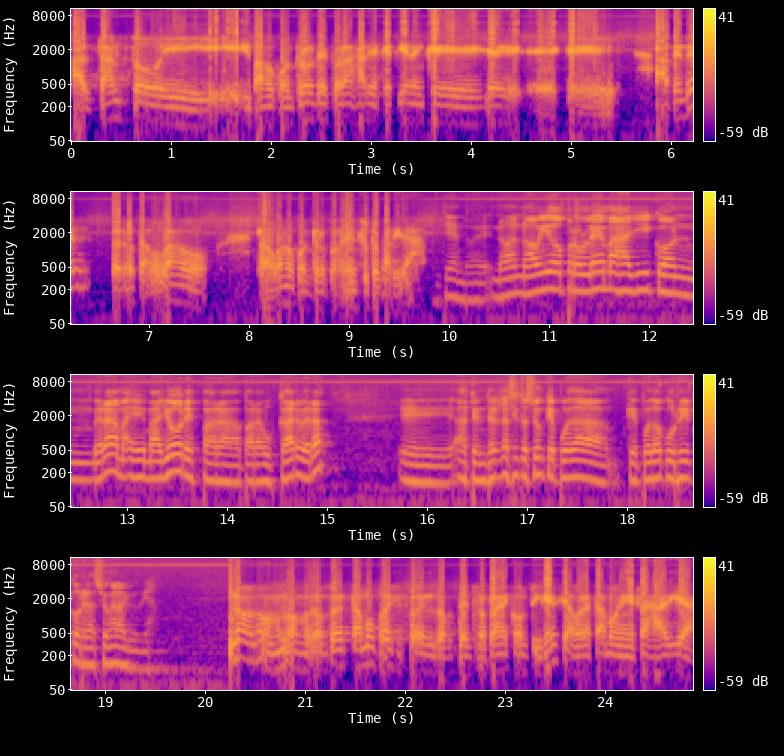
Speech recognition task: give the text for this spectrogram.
al tanto y, bajo control de todas las áreas que tienen que, eh, que atender, pero estamos bajo estamos bajo control en su totalidad. Entiendo. eh, No, no ha habido problemas allí con, ¿verdad? Eh, mayores para, para buscar, ¿verdad? Eh, atender la situación que pueda que pueda ocurrir con relación a la lluvia. No, no, no, nosotros estamos pues, pues, en los- dentro del plan de contingencia, ahora estamos en esas áreas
